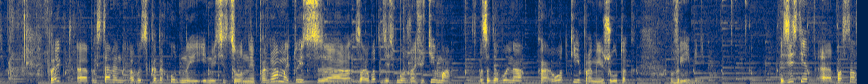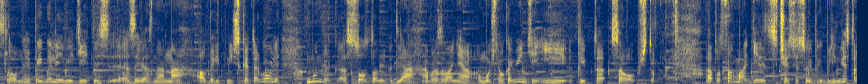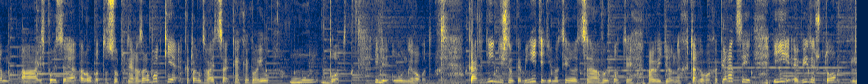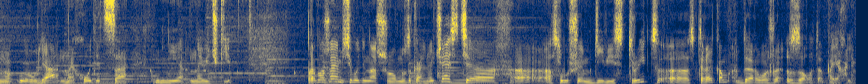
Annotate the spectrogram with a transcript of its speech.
Проект э, представлен высокодоходной инвестиционной программой, то есть э, заработать здесь можно ощутимо за довольно короткий промежуток времени. Здесь нет э, баснословной прибыли, ведь деятельность э, завязана на алгоритмической торговле. Moonberg создан для образования мощного комьюнити и криптосообщества. А платформа делится частью своей прибыли инвесторам, а, используя робота собственной разработки, который называется, как я говорил, Moonbot или лунный робот. Каждый день в личном кабинете демонстрируются выплаты проведенных торговых операций и видно, что у руля находится не новички. Продолжаем сегодня нашу музыкальную часть. Э, э, слушаем Divi Street э, с треком «Дороже золота». Поехали.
